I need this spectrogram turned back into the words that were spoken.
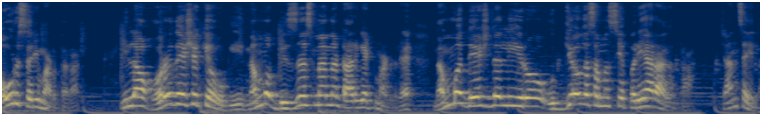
ಅವರು ಸರಿ ಮಾಡ್ತಾರ? ಇಲ್ಲ ಹೊರ ದೇಶಕ್ಕೆ ಹೋಗಿ ನಮ್ಮ ಬಿಸ್ನೆಸ್ ಮ್ಯಾನ್ನ ಟಾರ್ಗೆಟ್ ಮಾಡಿದ್ರೆ ನಮ್ಮ ದೇಶದಲ್ಲಿ ಇರೋ ಉದ್ಯೋಗ ಸಮಸ್ಯೆ ಪರಿಹಾರ ಆಗುತ್ತಾ? ಚಾನ್ಸೇ ಇಲ್ಲ.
